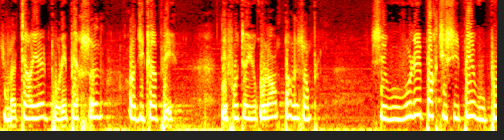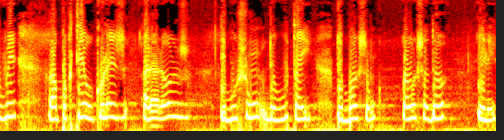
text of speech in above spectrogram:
du matériel pour les personnes handicapées, des fauteuils roulants par exemple. Si vous voulez participer, vous pouvez rapporter au collège à la loge des bouchons de bouteilles de boissons, au soda et lait.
